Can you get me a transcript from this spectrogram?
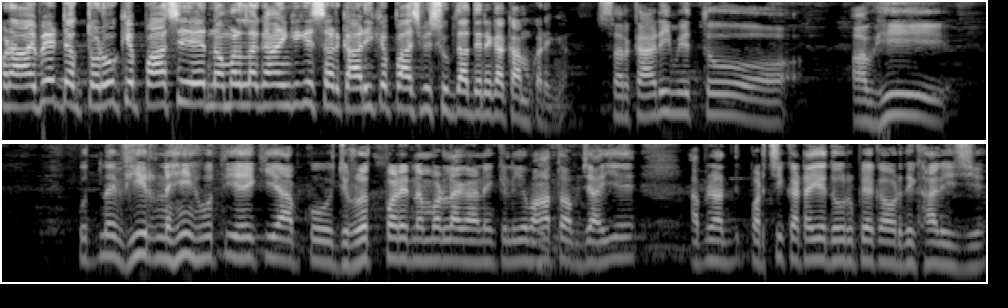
प्राइवेट डॉक्टरों के पास ये नंबर लगाएँगे कि सरकारी के पास भी सुविधा देने का काम करेंगे? सरकारी में तो अभी उतने भीड़ नहीं होती है कि आपको ज़रूरत पड़े नंबर लगाने के लिए वहाँ तो आप जाइए अपना पर्ची कटाइए दो रुपये का और दिखा लीजिए।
